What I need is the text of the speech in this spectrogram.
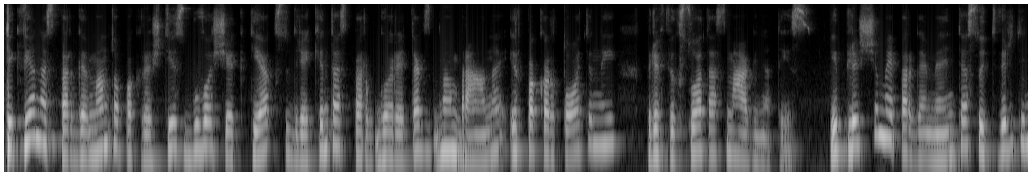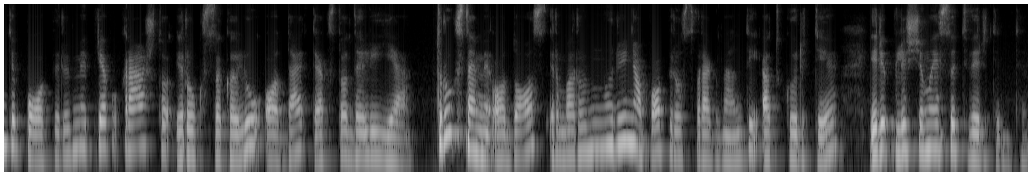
Tik vienas pergamento pakraštys buvo šiek tiek sudrėkintas per Goretex membraną ir pakartotinai prifiksuotas magnetais. Įplėšimai pergamente sutvirtinti popieriumi prie krašto ir auksakalių oda teksto dalyje. Trūkstami odos ir marmurinio popieriaus fragmentai atkurti ir įplėšimai sutvirtinti.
